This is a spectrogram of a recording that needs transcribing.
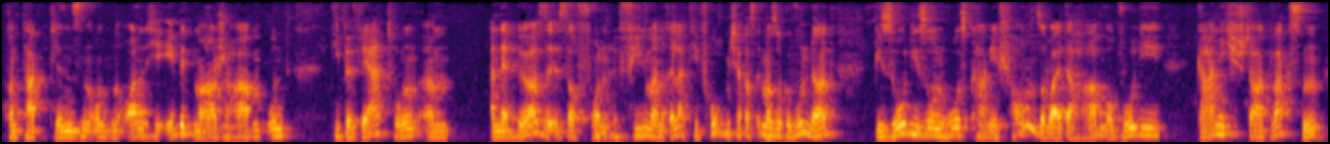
Kontaktlinsen und eine ordentliche EBIT-Marge haben und die Bewertung ähm, an der Börse ist auch von Vielmann relativ hoch. Mich hat das immer so gewundert, wieso die so ein hohes KGV und so weiter haben, obwohl die gar nicht stark wachsen,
